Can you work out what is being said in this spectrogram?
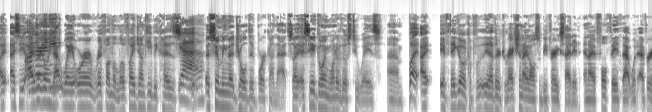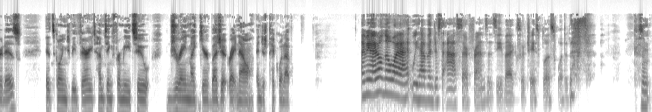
I, I see Are either going any- that way or a riff on the lo-fi junkie because Yeah. assuming that Joel did work on that. So I, I see it going one of those two ways. Um, but I, if they go a completely other direction, I'd also be very excited. And I have full faith that whatever it is, it's going to be very tempting for me to drain my gear budget right now and just pick one up. I mean, I don't know why I, we haven't just asked our friends at Zvex or Chase Bliss what it is. Cause I'm,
